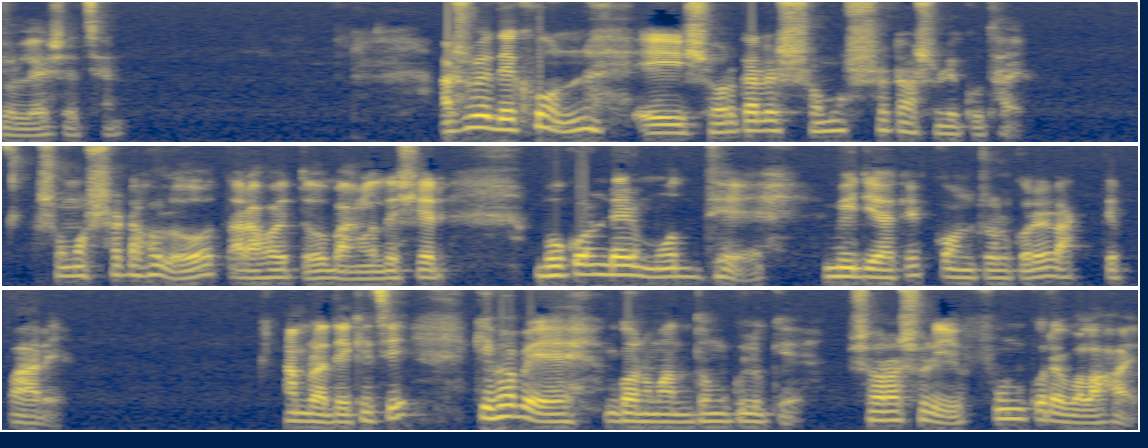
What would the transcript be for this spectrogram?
চলে এসেছেন। আসলে দেখুন, এই সরকারের সমস্যাটা আসলে কোথায়? সমস্যাটা হলো, তারা হয়তো বাংলাদেশের ভূখণ্ডের মধ্যে মিডিয়াকে কন্ট্রোল করে রাখতে পারে। আমরা দেখেছি কীভাবে গণমাধ্যমগুলোকে সরাসরি ফোন করে বলা হয়।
